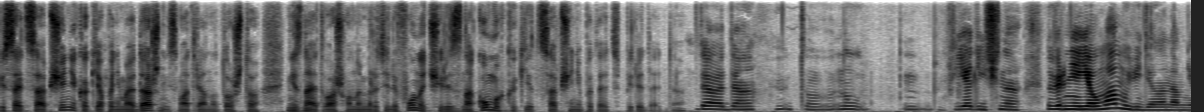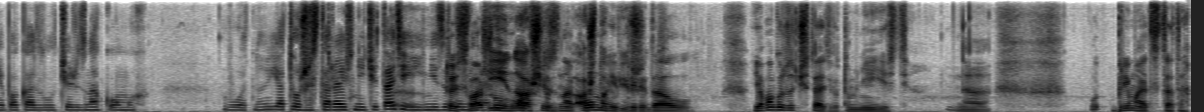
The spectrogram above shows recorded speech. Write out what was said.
писать сообщения, как я понимаю, даже несмотря на то, что не знает вашего номера телефона, через знакомых какие-то сообщения пытается передать, да? Да, да, это, ну, я лично, ну, вернее, я у мамы видела, она мне показывала через знакомых. Вот, ну, я тоже стараюсь не читать и не То есть запоминать. ваш И, а общий что- а знакомый что пишет? передал... Я могу зачитать, вот у меня есть. А, вот прямая цитата.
